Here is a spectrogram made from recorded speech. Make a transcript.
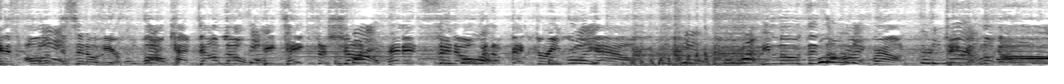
It is all up to Sinnoh here. Wildcat down low. He takes the shot, and it's Sinnoh with a victory royale. He loses the high ground. Jacob, look. Oh!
